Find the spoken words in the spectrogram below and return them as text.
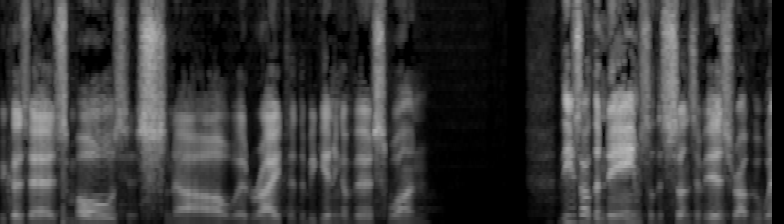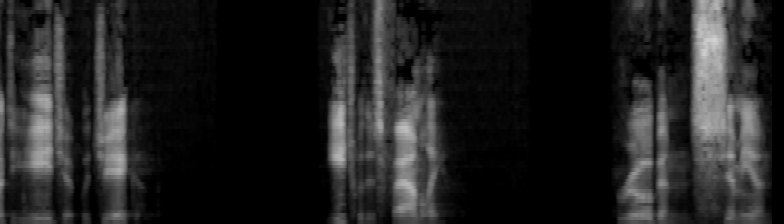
Because as Moses now would write at the beginning of verse 1, these are the names of the sons of Israel who went to Egypt with Jacob, each with his family Reuben, Simeon,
